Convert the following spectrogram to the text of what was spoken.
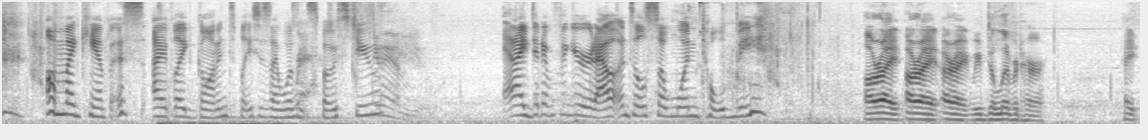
on my campus. I've like gone into places I wasn't supposed to. And I didn't figure it out until someone told me. all right, all right, all right. We've delivered her. Hey,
